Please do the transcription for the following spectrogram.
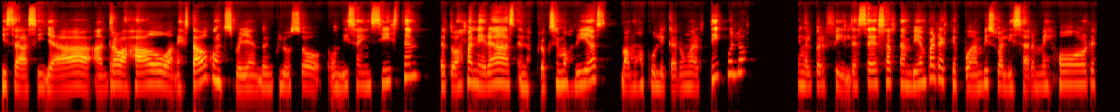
quizás si ya han trabajado o han estado construyendo incluso un Design System de todas maneras, en los próximos días vamos a publicar un artículo en el perfil de César también para que puedan visualizar mejor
